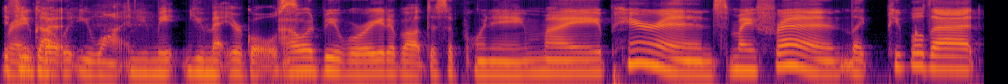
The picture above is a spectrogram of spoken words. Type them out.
if you got what you want and you met you met your goals. I would be worried about disappointing my parents, my friend, like people that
